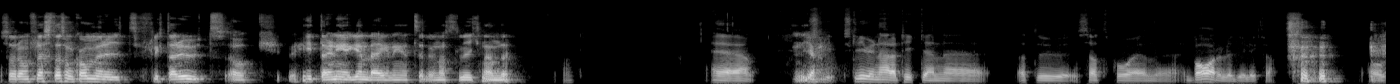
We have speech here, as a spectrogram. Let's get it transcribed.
Så de flesta som kommer hit flyttar ut och hittar en egen lägenhet eller något liknande. eh, du Ja. skriver i den här artikeln eh, att du satt på en eh, bar eller dylikt va? Och,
